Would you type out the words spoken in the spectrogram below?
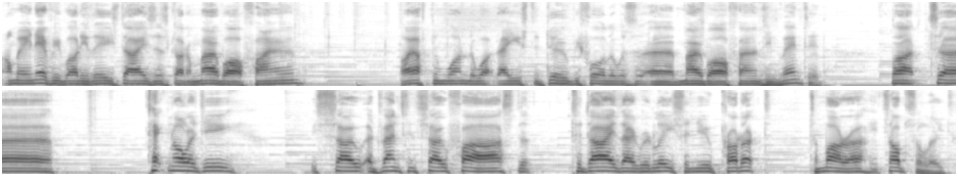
I mean, everybody these days has got a mobile phone. I often wonder what they used to do before there was uh, mobile phones invented. But uh, technology is so advancing so fast that today they release a new product, tomorrow it's obsolete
